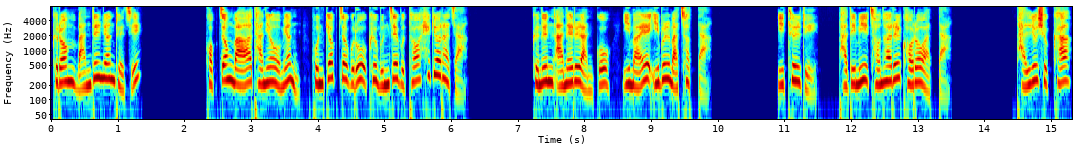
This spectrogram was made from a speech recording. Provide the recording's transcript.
그럼 만들면 되지? 걱정 마 다녀오면 본격적으로 그 문제부터 해결하자. 그는 아내를 안고 이마에 입을 맞췄다. 이틀 뒤 바딤이 전화를 걸어왔다. 발류슈카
